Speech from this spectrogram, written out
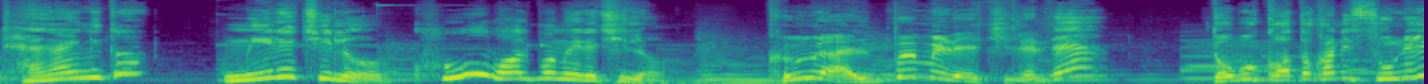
ঠেঙায়নি তো? মেরেছিল খুব অল্প মেরেছিল। খুব অল্প মেরেছিলে না? তবু কতখানি শুনি?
